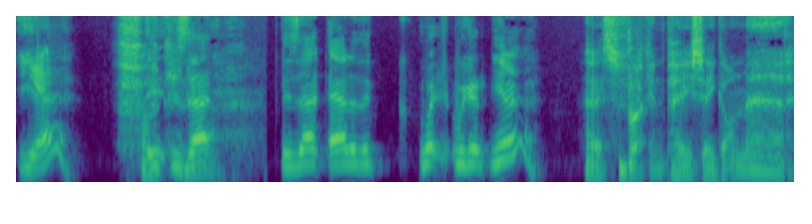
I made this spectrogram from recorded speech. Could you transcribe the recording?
yeah. is that is that out of the we're going yeah. That's fucking PC gone mad.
